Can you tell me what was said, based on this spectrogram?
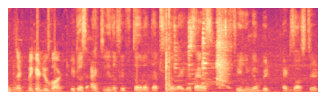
that wicket you got it was actually the fifth over of that spell I guess I was feeling a bit exhausted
